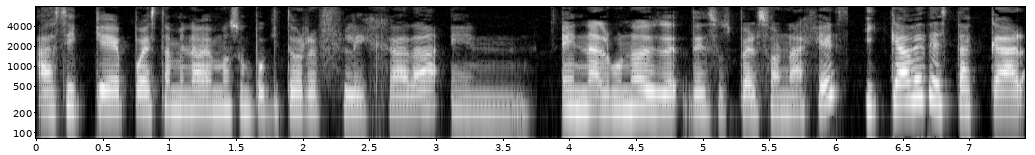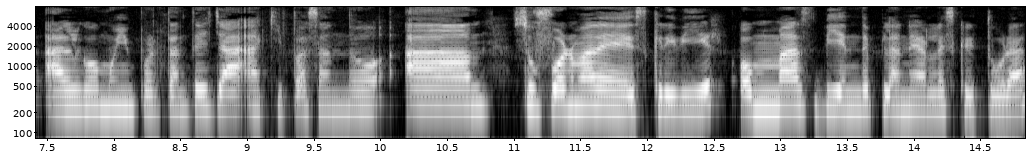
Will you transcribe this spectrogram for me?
Así que pues también la vemos un poquito reflejada en, en alguno de, sus personajes. Y cabe destacar algo muy importante ya aquí pasando a su forma de escribir o más bien de planear la escritura,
